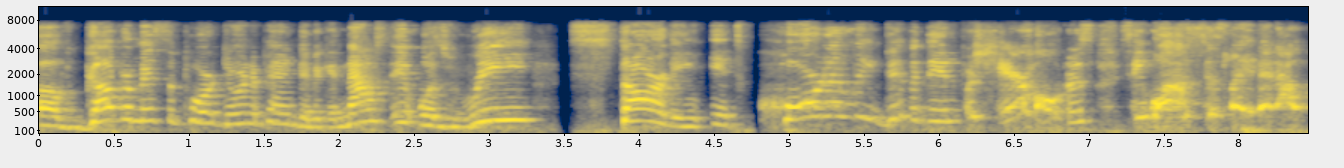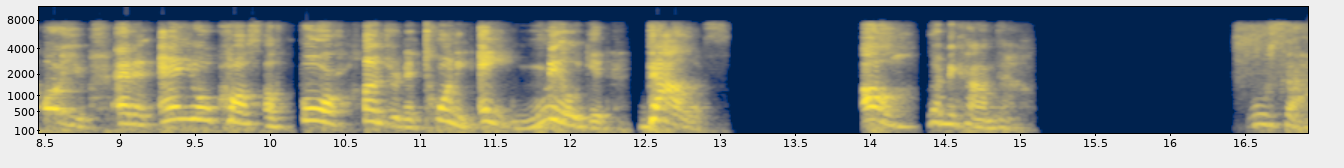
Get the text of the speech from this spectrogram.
of government support during the pandemic, announced it was restarting its quarterly dividend for shareholders. See, I just laid that out for you at an annual cost of 428 million dollars. Oh, let me calm down. Woosah.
